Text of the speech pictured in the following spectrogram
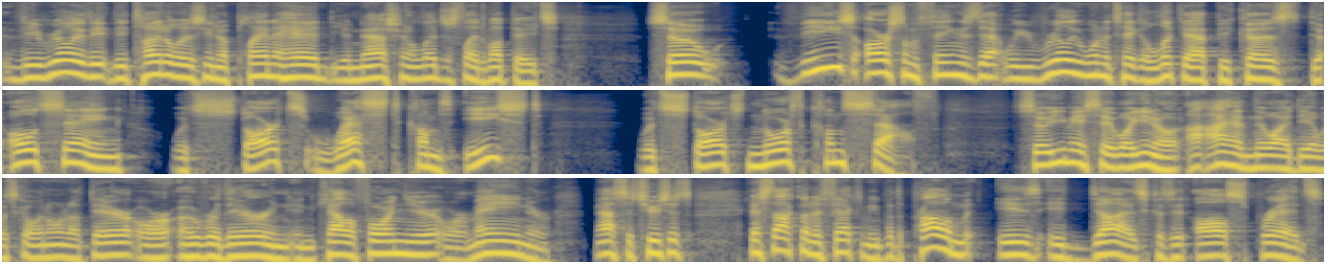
the really the, the title is you know plan ahead your national legislative updates. So these are some things that we really want to take a look at because the old saying, which starts west comes east, which starts north comes south. So you may say, well, you know, I, have no idea what's going on up there or over there in, in California or Maine or Massachusetts. It's not going to affect me. But the problem is it does because it all spreads.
